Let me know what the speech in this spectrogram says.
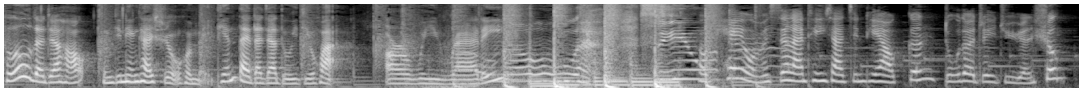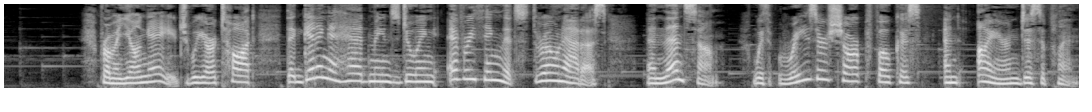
Hello，大家好。从今天开始，我会每天带大家读一句话。Are we ready? OK，我们先来听一下今天要跟读的这句原声。From a young age, we are taught that getting ahead means doing everything that's thrown at us, and then some, with razor sharp focus and iron discipline,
